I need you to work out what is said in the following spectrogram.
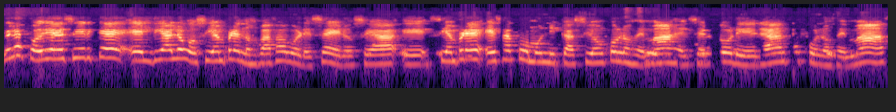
Yo les podría decir que el diálogo siempre nos va a favorecer, o sea, eh, siempre esa comunicación con los demás, el ser tolerantes con los demás,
